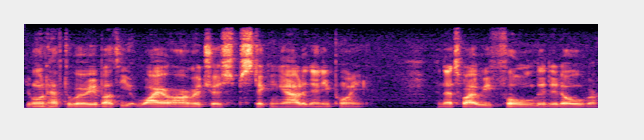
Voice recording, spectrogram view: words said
you won't have to worry about the wire armature sticking out at any point and that's why we folded it over.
